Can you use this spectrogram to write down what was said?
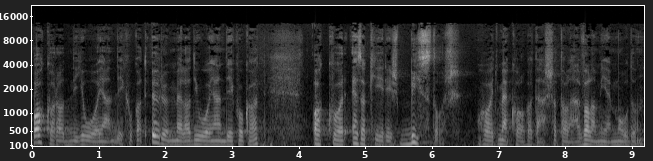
akar adni jó ajándékokat, örömmel ad jó ajándékokat, akkor ez a kérés biztos, hogy meghallgatásra talál valamilyen módon.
